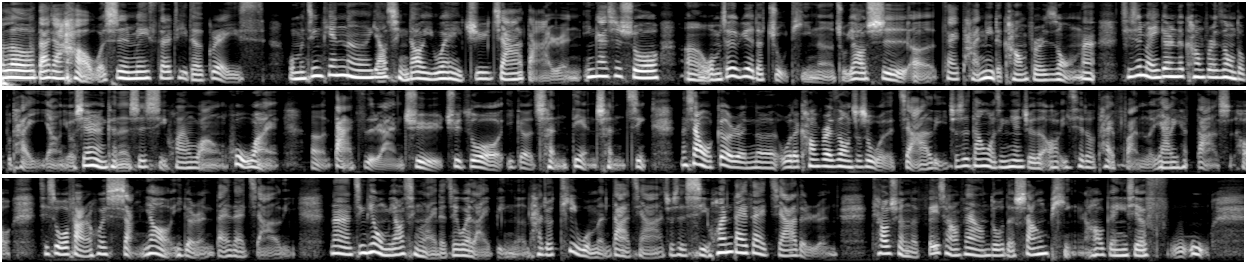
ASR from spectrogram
Hello，大家好，我是 Miss Thirty 的 Grace。我们今天呢邀请到一位居家达人，应该是说，呃，我们这个月的主题呢，主要是呃在谈你的 comfort zone。那其实每一个人的 comfort zone 都不太一样，有些人可能是喜欢往户外。呃，大自然去去做一个沉淀沉浸。那像我个人呢，我的 comfort zone 就是我的家里。就是当我今天觉得哦，一切都太烦了，压力很大的时候，其实我反而会想要一个人待在家里。那今天我们邀请来的这位来宾呢，他就替我们大家，就是喜欢待在家的人，挑选了非常非常多的商品，然后跟一些服务。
